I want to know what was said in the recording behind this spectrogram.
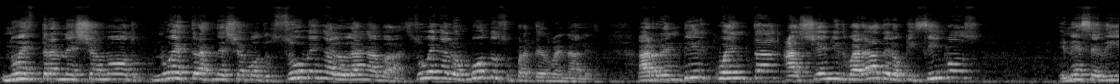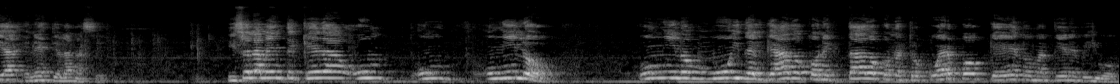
nuestras Neshamot, nuestras Neshamot suben al Olan Abba, suben a los mundos supraterrenales, a rendir cuenta a Shem Yidbará de lo que hicimos en ese día, en este Olan así. Y solamente queda un, un, un hilo, un hilo muy delgado conectado con nuestro cuerpo que nos mantiene vivos.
